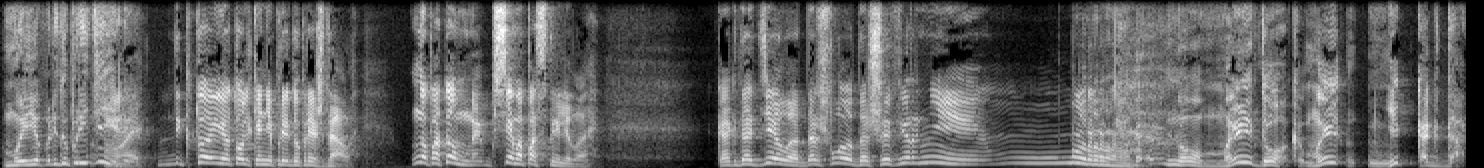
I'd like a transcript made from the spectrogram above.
Мы ее предупредили. Ой, кто ее только не предупреждал. Но потом всем опостылило. Когда дело дошло до шоферни... Но мы, док, мы никогда.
